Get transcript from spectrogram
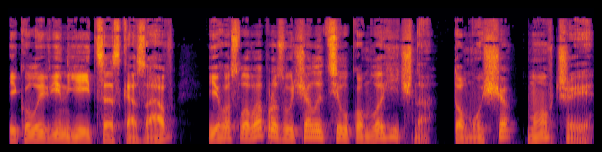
і коли він їй це сказав, його слова прозвучали цілком логічно, тому що мовчи.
